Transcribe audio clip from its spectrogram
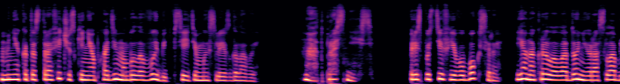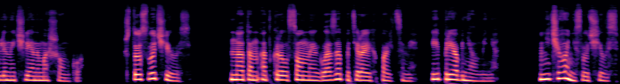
Мне катастрофически необходимо было выбить все эти мысли из головы. «Над, проснись». Приспустив его боксеры, я накрыла ладонью расслабленный член и мошонку. «Что случилось?» Натан открыл сонные глаза, потирая их пальцами, и приобнял меня. Ничего не случилось.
